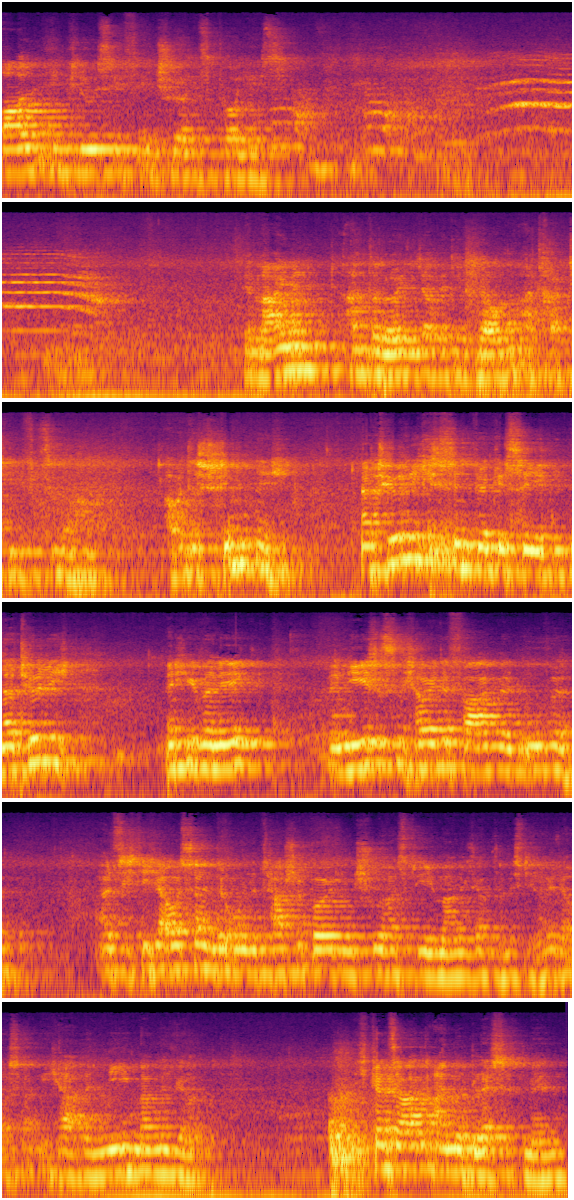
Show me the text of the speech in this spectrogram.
All-Inclusive Insurance Police. Wir meinen, andere Leute damit den Glauben attraktiv zu machen. Aber das stimmt nicht. Natürlich sind wir gesegnet. Natürlich, wenn ich überlege, wenn Jesus mich heute fragen wird, Uwe, als ich dich aussandte ohne Taschenbeutel und Schuhe, hast du je Mangel gehabt, dann müsste ich heute auch sagen, ich habe nie Mangel gehabt. Ich kann sagen, I'm a blessed man.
